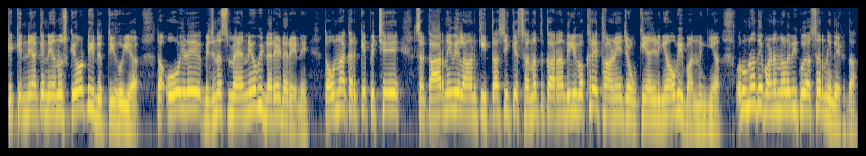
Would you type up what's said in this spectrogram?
ਕਿ ਕਿੰਨਿਆਂ ਕਿੰਨਿਆਂ ਨੂੰ ਸਿਕਿਉਰਿਟੀ ਦਿੱਤੀ ਹੋਈ ਆ। ਤਾਂ ਉਹ ਜਿਹੜੇ ਬਿਜ਼ਨਸਮੈਨ ਨੇ ਉਹ ਵੀ ਡਰੇ ਡਰੇ ਨੇ। ਤਾਂ ਉਹਨਾਂ ਕਰਕੇ ਪਿੱਛੇ ਸਰਕਾਰ ਨੇ ਵੀ ਐਲਾਨ ਕੀਤਾ ਸੀ ਕਿ ਸਨਅਤਕਾਰਾਂ ਦੇ ਲਈ ਵੱਖਰੇ ਥਾਣੇ ਚੌਂਕੀਆਂ ਜਿਹੜੀਆਂ ਉਹ ਵੀ ਬਣਨਗੀਆਂ ਔਰ ਉਹਨਾਂ ਦੇ ਬਣਨ ਨਾਲ ਵੀ ਕੋਈ ਅਸਰ ਨਹੀਂ ਦਿਖਦਾ।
